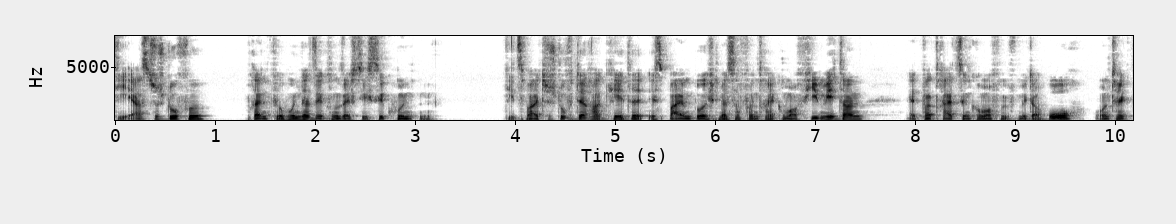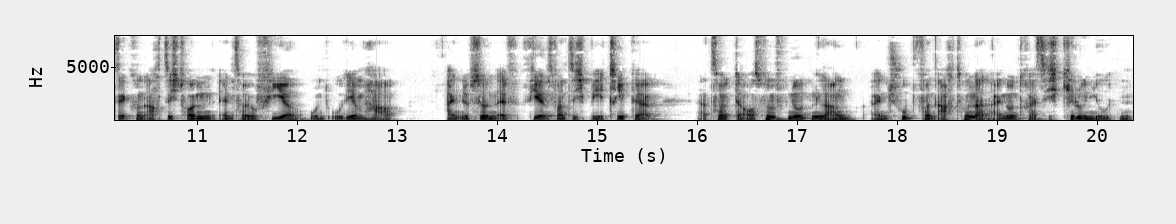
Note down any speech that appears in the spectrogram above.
Die erste Stufe brennt für 166 Sekunden. Die zweite Stufe der Rakete ist bei einem Durchmesser von 3,4 Metern etwa 13,5 Meter hoch und trägt 86 Tonnen N2O4 und UDMH. Ein YF-24B-Triebwerk erzeugte aus fünf Minuten lang einen Schub von 831 kN.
